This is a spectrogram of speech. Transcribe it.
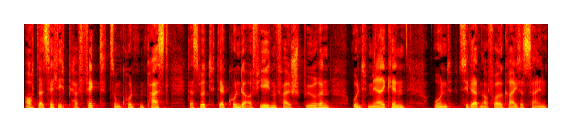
auch tatsächlich perfekt zum Kunden passt, das wird der Kunde auf jeden Fall spüren und merken und Sie werden erfolgreicher sein,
